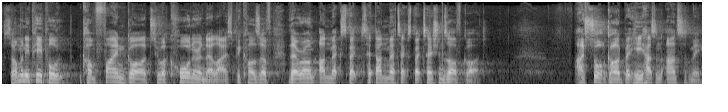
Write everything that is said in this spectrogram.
So many people confine God to a corner in their lives because of their own unmet, expectations of God. I've sought God, but He hasn't answered me.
